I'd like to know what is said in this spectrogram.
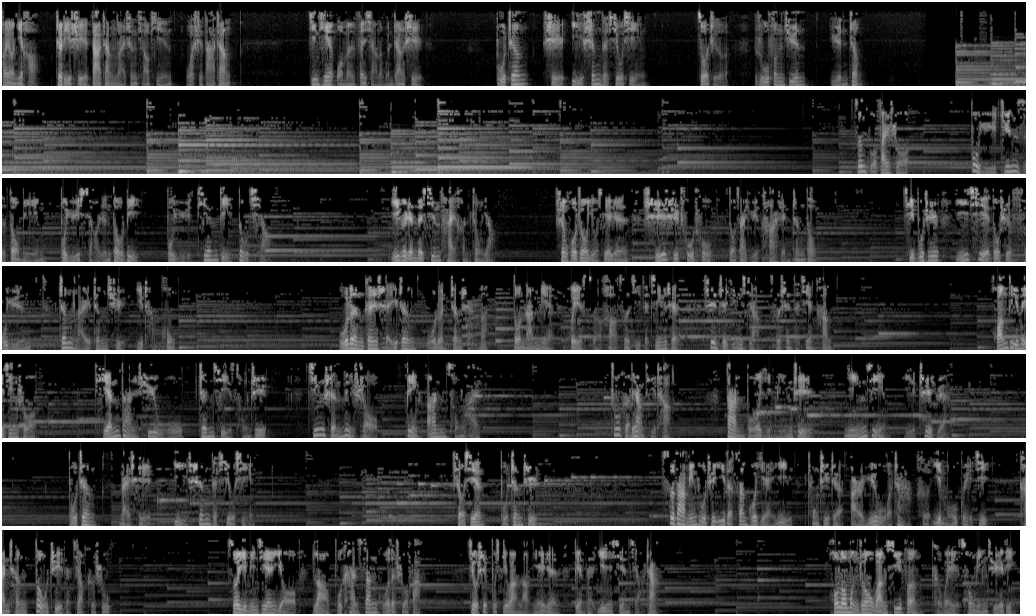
朋友你好，这里是大张暖声调频，我是大张。今天我们分享的文章是《不争是一生的修行》，作者如风君云正。曾国藩说。不与君子斗名，不与小人斗利，不与天地斗巧。一个人的心态很重要。生活中有些人时时处处都在与他人争斗，岂不知一切都是浮云，争来争去一场空。无论跟谁争，无论争什么，都难免会损耗自己的精神，甚至影响自身的健康。《黄帝内经》说：“恬淡虚无，真气从之；精神内守，病安从来。”诸葛亮提倡：“淡泊以明志，宁静以致远。”不争，乃是一生的修行。首先，不争智。四大名著之一的《三国演义》。充斥着尔虞我诈和阴谋诡计，堪称斗智的教科书。所以民间有“老不看三国”的说法，就是不希望老年人变得阴险狡诈。《红楼梦》中王熙凤可谓聪明绝顶，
